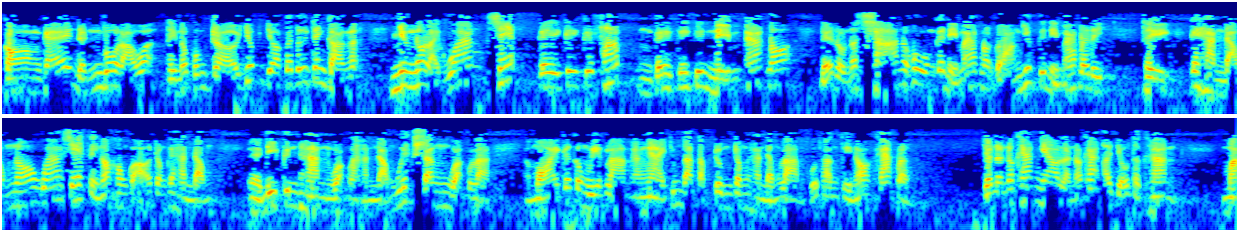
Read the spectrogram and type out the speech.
Còn cái định vô lậu á, thì nó cũng trợ giúp cho cái tứ chánh cần á, nhưng nó lại quán xét cái cái cái pháp cái cái cái niệm ác đó để rồi nó xả nó buông cái niệm ác nó đoạn dứt cái niệm ác đó đi thì cái hành động nó quán xét thì nó không có ở trong cái hành động ờ, đi kinh hành hoặc là hành động quyết sân hoặc là mọi cái công việc làm hàng ngày chúng ta tập trung trong cái hành động làm của thân thì nó khác rồi. Cho nên nó khác nhau là nó khác ở chỗ thực hành mà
